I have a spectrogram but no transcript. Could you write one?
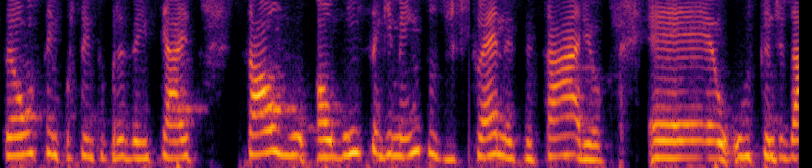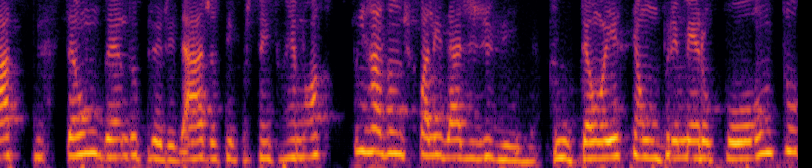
são 100% presenciais, salvo alguns segmentos de que isso é necessário, é, os candidatos estão dando prioridade a 100% remoto em razão de qualidade de vida. Então, esse é um primeiro ponto.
